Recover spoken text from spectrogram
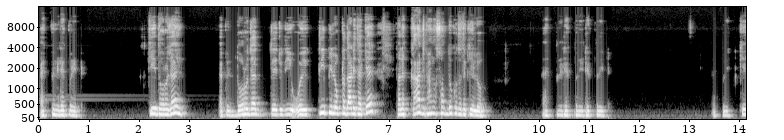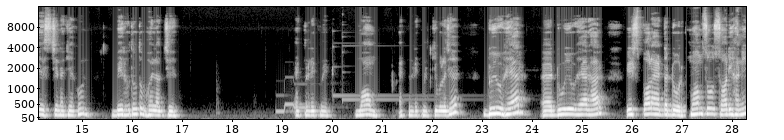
এক মিনিট এক মিনিট কে দরজায়? এক মিনিট দরজাতে যদি ওই কৃপি লোকটা দাঁড়িয়ে থাকে, তাহলে কাজ ভাঙা শব্দ কোথা থেকে এলো? এক মিনিট এক মিনিট এক মিনিট এক মিনিট কে এসছে নাকি এখন? বের হতেও তো ভয় লাগছে। এক মিনিট এক মিনিট মম, এক মিনিট এক মিনিট কি বলেছে? Do you hear do you hear her it's Paul at the door mom so sorry honey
